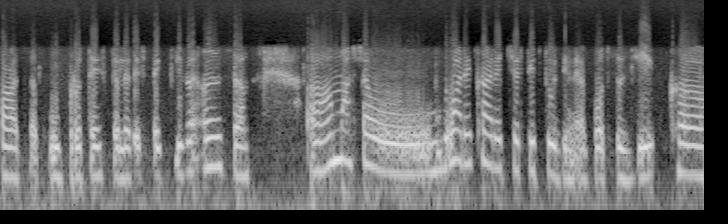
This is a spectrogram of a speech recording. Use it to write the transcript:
față cu protestele respective, însă uh, am așa o oarecare certitudine, pot să zic, că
